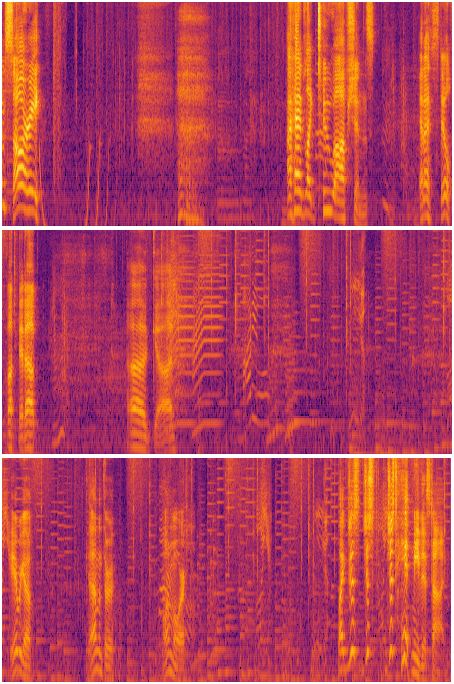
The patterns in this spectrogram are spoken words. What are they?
I'm sorry. I had like two options. And I still fucked it up. Oh, God. Here we go. Coming through. One more. Like, just, just, just hit me this time.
